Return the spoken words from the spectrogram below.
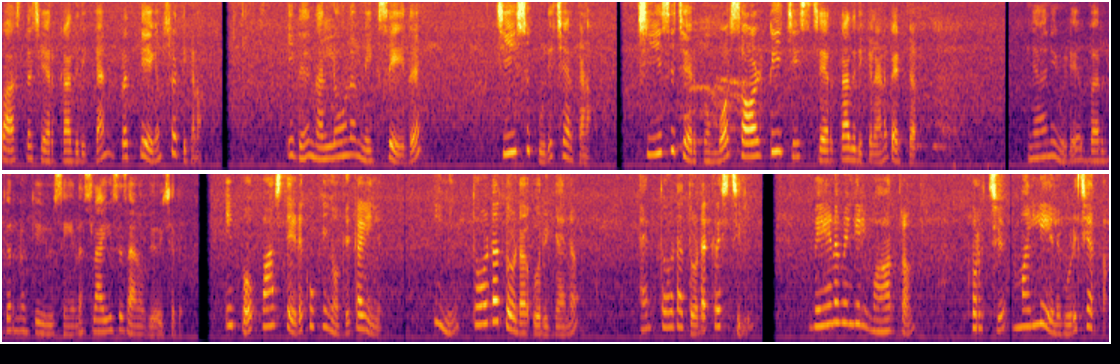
പാസ്ത ചേർക്കാതിരിക്കാൻ പ്രത്യേകം ശ്രദ്ധിക്കണം. ഇത് നല്ലോണം മിക്സ് ചെയ്ത് ചീസ് കൂടി ചേർക്കണം. ചീസ് ചേർക്കുമ്പോൾ സോൾട്ടി ചീസ് ചേർക്കാതിരിക്കലാണ് ബെറ്റർ ഞാനിവിടെ ബർഗറിനൊക്കെ യൂസ് ചെയ്യുന്ന സ്ലൈസസ് ആണ് ഉപയോഗിച്ചത്. ഇപ്പോൾ പാസ്തയുടെ കുക്കിംഗ് ഒക്കെ കഴിഞ്ഞു. ഇനി തോട തോട ഒറിഗാനോ ആൻഡ് തോട തോട ക്രഷ് ചില്ലി വേണമെങ്കിൽ മാത്രം കുറച്ച് മല്ലിയില കൂടി ചേർക്കാം.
